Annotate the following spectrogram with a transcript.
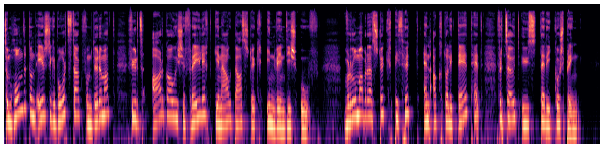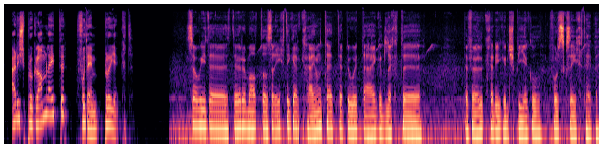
Zum 101. Geburtstag vom Dürrematt führt das aargauische Freilicht genau das Stück in Windisch auf. Warum aber das Stück bis heute eine Aktualität hat, erzählt uns der Rico Spring. Er ist Programmleiter von dem Projekt. So wie der Dürrematt das richtig erkannt hat, er tut eigentlich der Bevölkerung einen Spiegel vor das Gesicht haben.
